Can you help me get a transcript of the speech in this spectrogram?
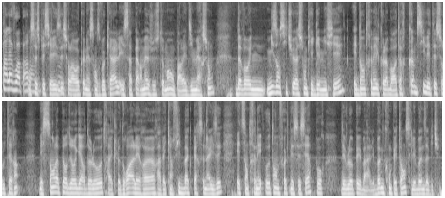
Par la voix, pardon. On s'est spécialisé mmh. sur la reconnaissance vocale et ça permet justement, on parlait d'immersion, d'avoir une mise en situation qui est gamifiée et d'entraîner le collaborateur comme s'il était sur le terrain, mais sans la peur du regard de l'autre, avec le droit à l'erreur, avec un feedback personnalisé et de s'entraîner autant de fois que nécessaire pour développer bah, les bonnes compétences et les bonnes habitudes.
